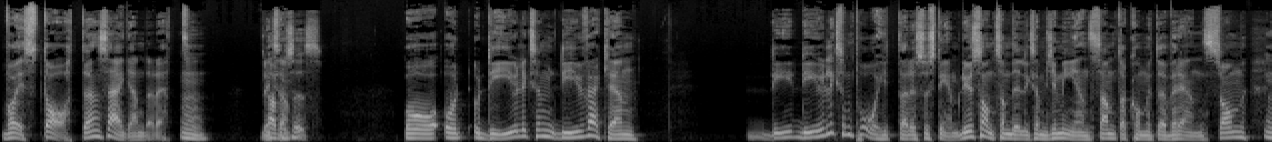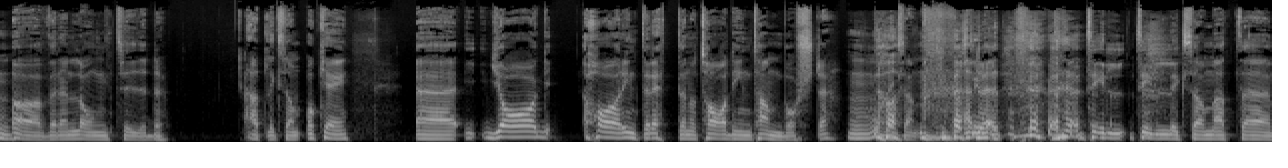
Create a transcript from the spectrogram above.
Vad är statens äganderätt? Ja, Liksom. precis. Och, och, och det är ju liksom, det är ju verkligen det, det är ju liksom påhittade system. Det är ju sånt som vi liksom gemensamt har kommit överens om över en lång tid. Att liksom, okej, eh, jag har inte rätten att ta din tandborste. Liksom. du vet, till, till liksom att, eh,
